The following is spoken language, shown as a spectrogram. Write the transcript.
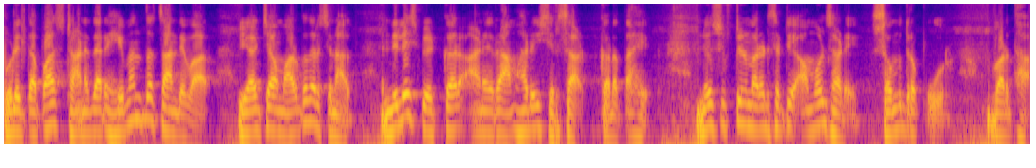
पुढील तपास ठाणेदार हेमंत चांदेवार यांच्या मार्गदर्शनात निलेश पेटकर आणि रामहरी शिरसाट करत आहेत. न्यूज फिफ्टीन मराठीसाठी अमोल झाडे समुद्रपूर वर्धा.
